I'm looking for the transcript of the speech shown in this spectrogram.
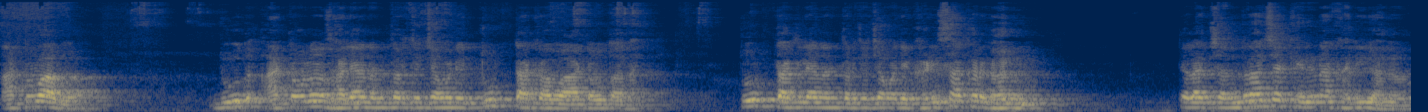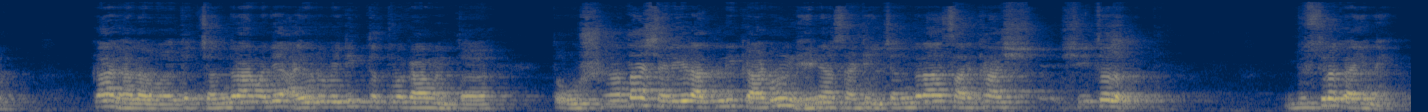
आटवावं. दूध आटवणं झाल्यानंतर त्याच्यामध्ये तूप टाकावं आटवताना. तूप टाकल्यानंतर त्याच्यामध्ये खडीसाखर घालून त्याला चंद्राच्या किरणाखाली घालावं. का घालावं? तर चंद्रामध्ये आयुर्वेदिक तत्व का म्हणतं? तर उष्णता शरीरातली काढून घेण्यासाठी चंद्रासारखा शीतल दुसरं काही नाही.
